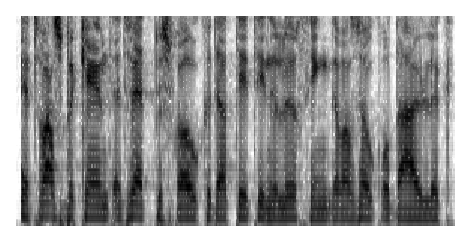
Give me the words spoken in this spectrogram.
het was bekend, het werd besproken dat dit in de lucht hing. Dat was ook wel duidelijk.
